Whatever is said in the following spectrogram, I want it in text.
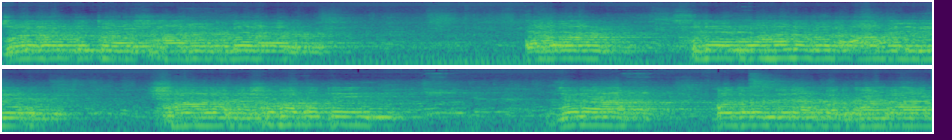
জনরঞ্জিত সাবেক মেয়র এবং সিলেট মহানগর আওয়ামী লীগের সভাপতি জনাব বদরুদ্দিন আহমদ খানরান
